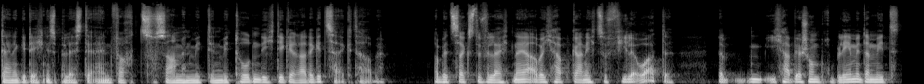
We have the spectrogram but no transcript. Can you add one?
deine Gedächtnispaläste einfach zusammen mit den Methoden, die ich dir gerade gezeigt habe. Aber jetzt sagst du vielleicht, naja, aber ich habe gar nicht so viele Orte. Äh, ich habe ja schon Probleme damit,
